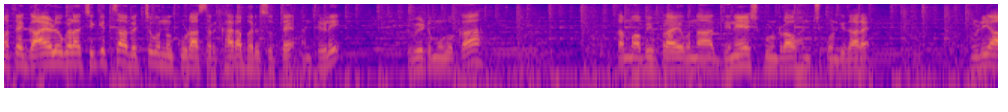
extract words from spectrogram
ಮತ್ತೆ ಗಾಯಾಳುಗಳ ಚಿಕಿತ್ಸಾ ವೆಚ್ಚವನ್ನು ಕೂಡ ಸರ್ಕಾರ ಭರಿಸುತ್ತೆ ಅಂಥೇಳಿ ಟ್ವೀಟ್ ಮೂಲಕ ತಮ್ಮ ಅಭಿಪ್ರಾಯವನ್ನು ದಿನೇಶ್ ಗುಂಡ್ರಾವ್ ಹಂಚಿಕೊಂಡಿದ್ದಾರೆ. ನೋಡಿ, ಆ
